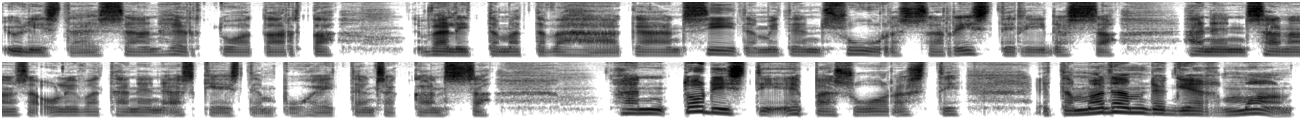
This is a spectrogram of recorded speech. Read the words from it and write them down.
ylistäessään herttuatarta, välittämättä vähääkään siitä, miten suuressa ristiriidassa hänen sanansa olivat hänen äskeisten puheittensa kanssa, hän todisti epäsuorasti, että Madame de Germant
